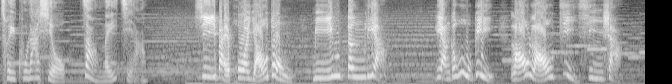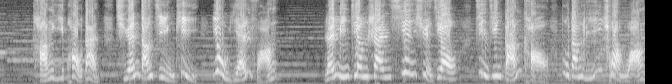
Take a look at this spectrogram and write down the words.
摧枯拉朽，葬美蒋。西柏坡窑洞，明灯亮。两个务必牢牢记心上。糖衣炮弹，全党警惕又严防；人民江山鲜血浇，进京赶考不当离闯王。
